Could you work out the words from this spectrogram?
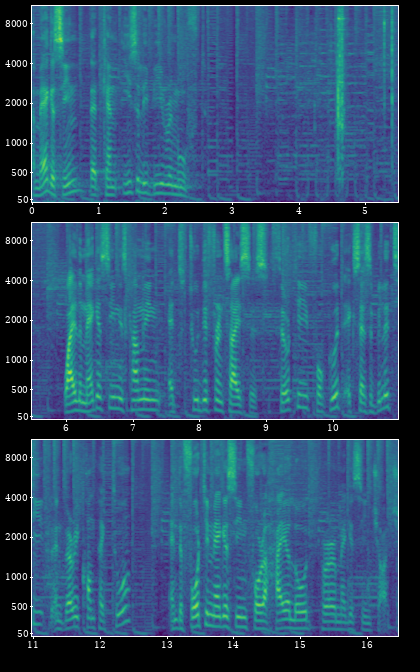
A magazine that can easily be removed. While the magazine is coming at two different sizes, 30 for good accessibility and very compact tool, and the 40 magazine for a higher load per magazine charge.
